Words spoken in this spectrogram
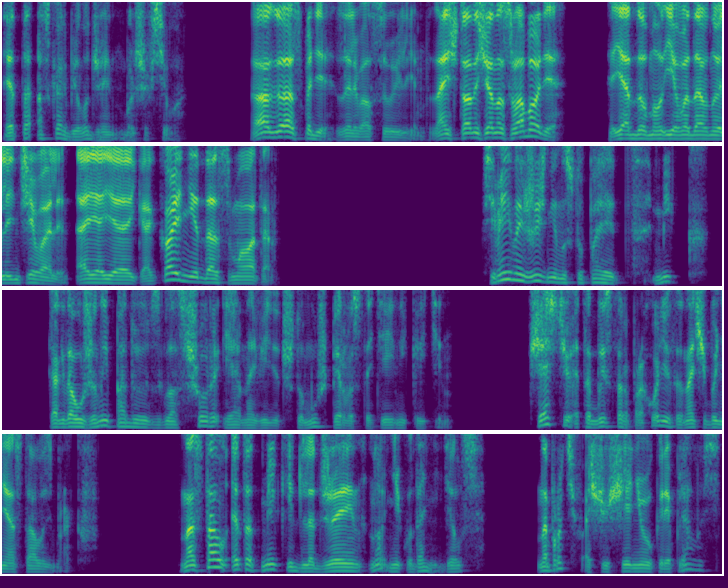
Это оскорбило Джейн больше всего. — О, Господи! — заливался Уильям. — Значит, он еще на свободе? Я думал, его давно линчевали. Ай-яй-яй, какой недосмотр! В семейной жизни наступает миг, когда у жены падают с глаз шоры, и она видит, что муж — первостатейный кретин. К счастью, это быстро проходит, иначе бы не осталось браков. Настал этот миг и для Джейн, но никуда не делся. Напротив, ощущение укреплялось,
